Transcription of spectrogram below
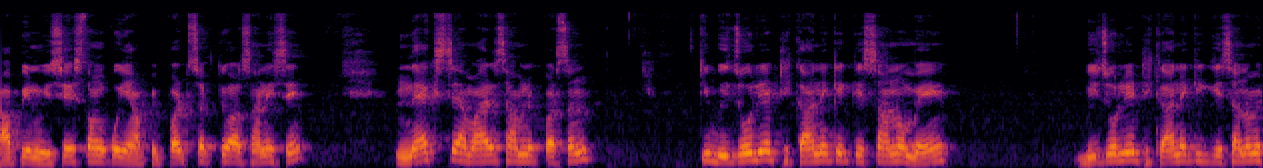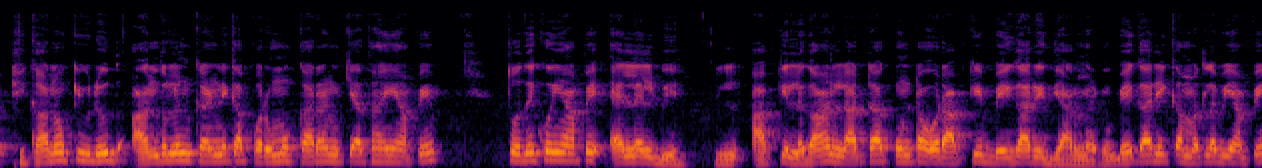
आप इन विशेषताओं को यहाँ पे पढ़ सकते हो आसानी से। नेक्स्ट है हमारे सामने प्रश्न कि बिजोलिया ठिकाने के किसानों में, बिजोलिया ठिकाने के किसानों में ठिकानों के विरुद्ध आंदोलन करने का प्रमुख कारण क्या था यहाँ पे? तो देखो यहाँ पे एल एल बी आपकी लगान, लाटा, कुंटा और आपकी बेगारी ध्यान में रखें बेगारी का मतलब यहाँ पे,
